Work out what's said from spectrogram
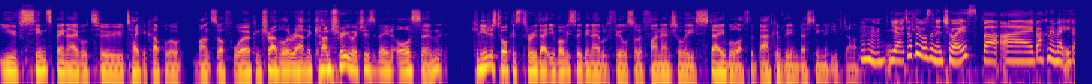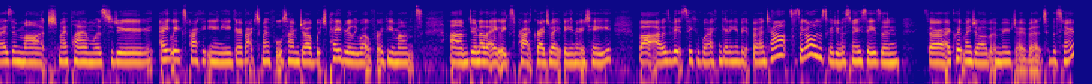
You've since been able to take a couple of months off work and travel around the country, which has been awesome. Can you just talk us through that? You've obviously been able to feel sort of financially stable off the back of the investing that you've done. Mm-hmm. Yeah, it definitely wasn't a choice. But I, back when I met you guys in March, my plan was to do eight weeks prac at uni, go back to my full time job, which paid really well for a few months, um, do another eight weeks prac, graduate, be an OT. But I was a bit sick of work and getting a bit burnt out. So I was like, oh, I'll just go do a snow season. So I quit my job and moved over to the snow,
